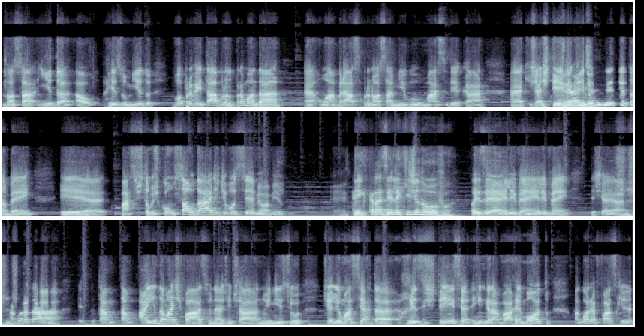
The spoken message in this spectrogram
nossa ida ao resumido. Vou aproveitar, Bruno, para mandar é, um abraço para o nosso amigo Márcio Decar, é, que já esteve Grande. aqui no BT também. E, Márcio, estamos com saudade de você, meu amigo. Tem que trazer ele aqui de novo. Pois é, ele vem, ele vem. Deixa, agora tá, tá, tá, ainda mais fácil, né? A gente já, no início tinha ali uma certa resistência em gravar remoto, agora é fácil que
